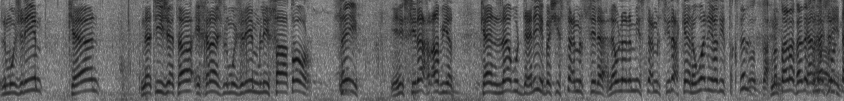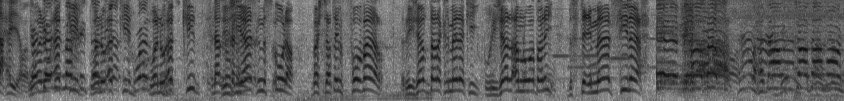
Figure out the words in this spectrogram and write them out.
المجرم كان نتيجة إخراج المجرم لساطور سيف. يعني السلاح الأبيض كان لابد عليه باش يستعمل السلاح. لولا لم يستعمل السلاح كان هو اللي غادي يقتل من طرف هذاك المجرم. ونؤكد ونؤكد ونؤكد للجهات المسؤولة باش تعطي الفوفار رجال الدرك الملكي ورجال الأمن الوطني باستعمال السلاح والتضامن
